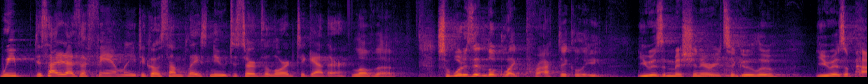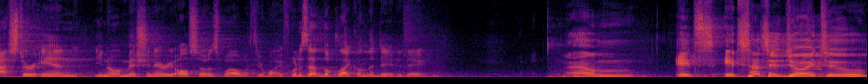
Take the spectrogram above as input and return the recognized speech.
we decided as a family to go someplace new to serve the Lord together. Love that. So, what does it look like practically? You as a missionary to Gulu, you as a pastor, and you know a missionary also as well with your wife. What does that look like on the day to day? Um, it's it's such a joy to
